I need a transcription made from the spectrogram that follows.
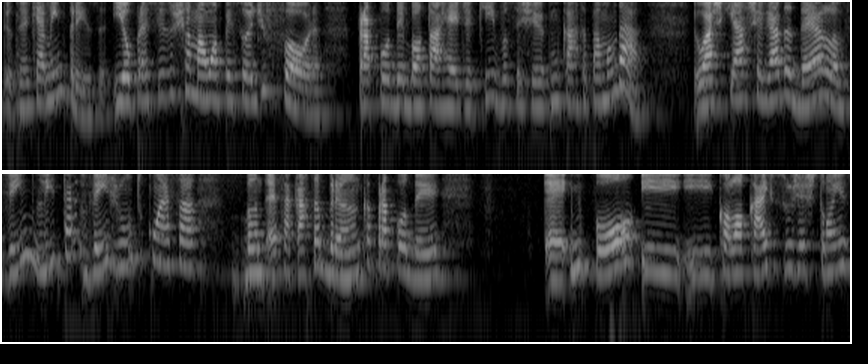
eu tenho aqui a minha empresa, e eu preciso chamar uma pessoa de fora para poder botar a rede aqui, você chega com carta para mandar. Eu acho que a chegada dela vem, vem junto com essa, essa carta branca para poder é, impor e, e, colocar as sugestões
